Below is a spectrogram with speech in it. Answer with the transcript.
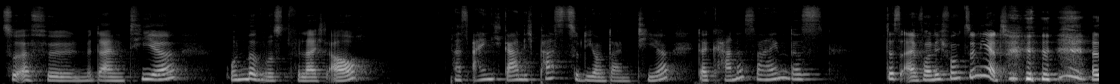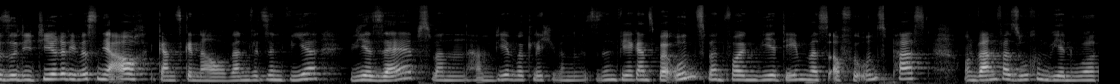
zu erfüllen mit deinem Tier, unbewusst vielleicht auch, was eigentlich gar nicht passt zu dir und deinem Tier, da kann es sein, dass das einfach nicht funktioniert. also die Tiere, die wissen ja auch ganz genau, wann sind wir wir selbst, wann haben wir wirklich, wann sind wir ganz bei uns, wann folgen wir dem, was auch für uns passt und wann versuchen wir nur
